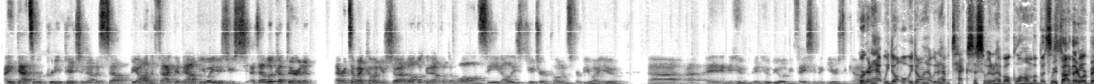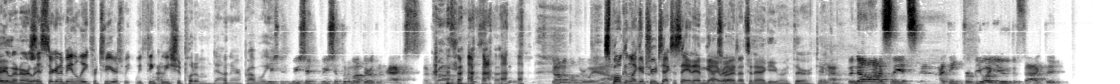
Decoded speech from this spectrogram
I think that's a recruiting pitch in and of itself. Beyond the fact that now BYU is as I look up there and every time I come on your show, I love looking up at the wall and seeing all these future opponents for BYU uh, uh, and who and who BYU will be facing in the years to come. we're going to have we don't what we don't have we don't have Texas and we don't have Oklahoma but since We thought they gonna were bailing early. since they're going to be in the league for 2 years we, we think we should put them down there probably. we probably. should we should we should put them up there with an X across and just, just gun them on their way out. Spoken like a true Texas A&M guy, That's right? right. That's an Aggie right there. Yeah, but no, honestly, it's I think for BYU the fact that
